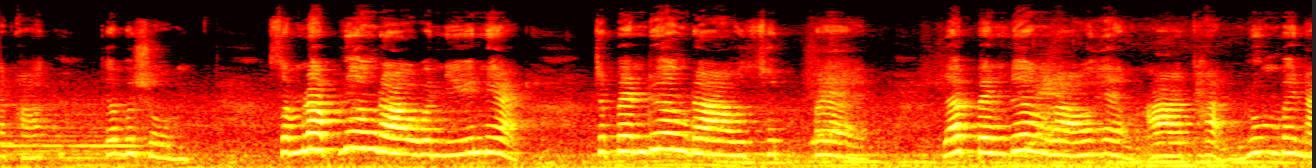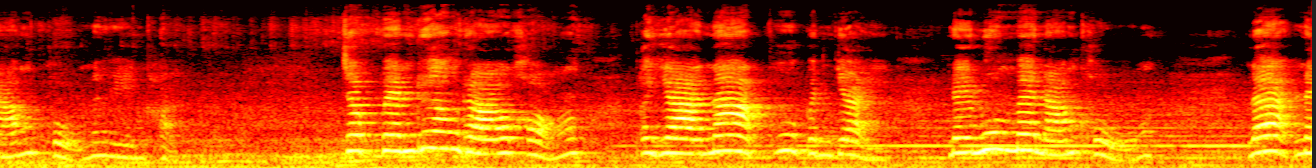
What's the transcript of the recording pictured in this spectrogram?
นะคะท่านผู้ชมสำหรับเรื่องราววันนี้เนี่ยจะเป็นเรื่องราวสุดแปลก และเป็นเรื่องราวแห่งอาถรรพ์ลุ่มแม่น้ำโขงนั่นเองค่ะ จะเป็นเรื่องราวของพญานาคผู้เป็นใหญ่ในลุ่มแม่น้ำโขง และใน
